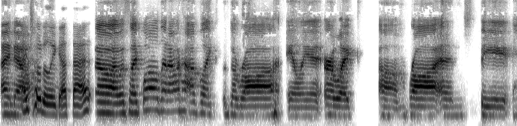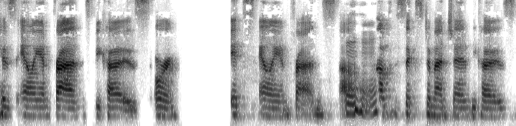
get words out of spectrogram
I know. I totally get that. So I was like, well, then I would have like the Ra alien or like um Ra and the his alien friends because or its alien friends um, mm-hmm. of the sixth dimension because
